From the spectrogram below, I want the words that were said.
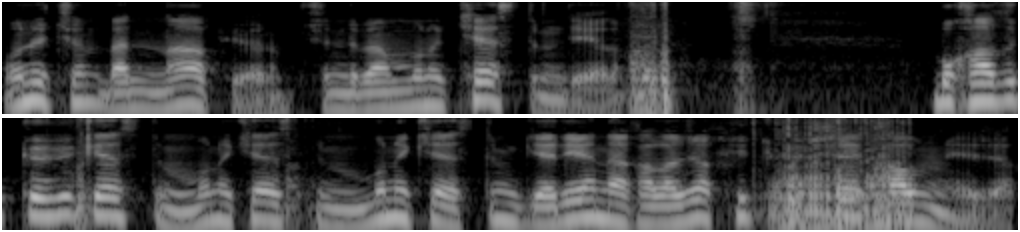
Onun için ben ne yapıyorum? Şimdi ben bunu kestim diyelim. Bu kazık kökü kestim, bunu kestim, bunu kestim. Geriye ne kalacak? Hiçbir şey kalmayacak.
